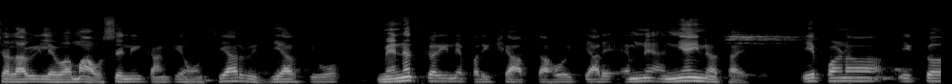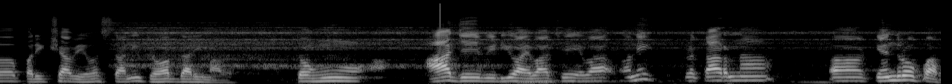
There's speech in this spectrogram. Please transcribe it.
ચલાવી લેવામાં આવશે નહીં, કારણ કે હોશિયાર વિદ્યાર્થીઓ મહેનત કરીને પરીક્ષા આપતા હોય ત્યારે એમને અન્યાય ન થાય. એ પણ એક પરીક્ષા વ્યવસ્થાની જવાબદારીમાં આવે. તો હું આ જે વીડિયો આવ્યા છે, એવા અનેક પ્રકારના કેન્દ્રો પર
